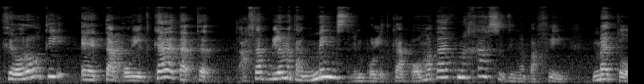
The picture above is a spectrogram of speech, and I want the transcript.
Θεωρώ ότι ε, τα πολιτικά, τα, αυτά που λέμε τα mainstream πολιτικά κόμματα έχουν χάσει την επαφή με το,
